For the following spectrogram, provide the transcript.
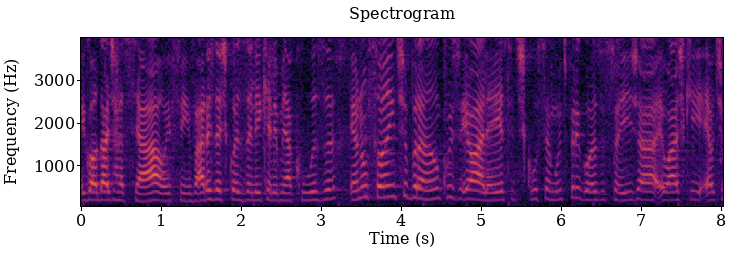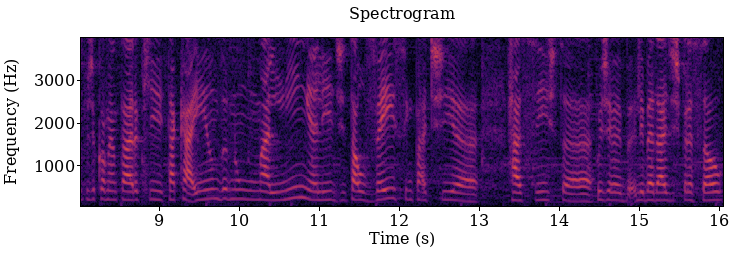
igualdade racial, enfim, várias das coisas ali que ele me acusa. Eu não sou anti-brancos e olha, esse discurso é muito perigoso. Isso aí já, eu acho que é o tipo de comentário que está caindo numa linha ali de talvez simpatia racista, cuja liberdade de expressão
